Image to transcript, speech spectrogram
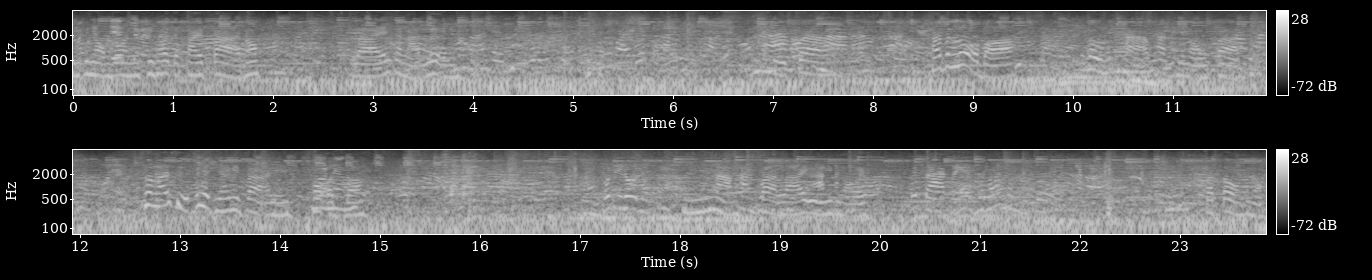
นี่พี่น้องบอลที่เขาจะคลายป่าเนาะร้ายขนาดเลยนี่ป่าคล้ายเป็นโลบ่โลที่ขาผัดพี่น้องป่าส่วนร้ายสื่อไปเห็ดหยังนี่ป่านี่ทอดบ่พอดีโลนึงหาผัดป่าร้ายอีนี่พี่น้องเลยไปตากแดดเพราะว่ามันโดนปลาตองพี่น้อง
